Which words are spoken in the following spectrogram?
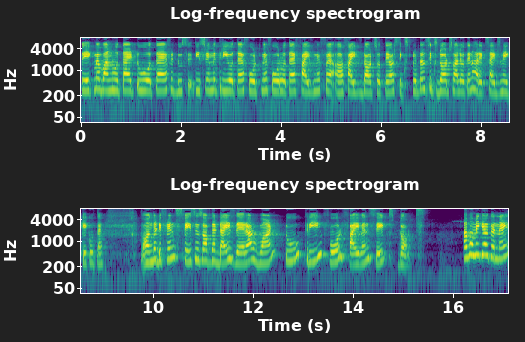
तो एक में वन होता है टू होता है, फिर दूसरे, तीसरे में थ्री होता है फोर्थ में फोर होता है फाइव में फाइव डॉट्स होते हैं और सिक्स टोटल सिक्स डॉट्स वाले होते हैं ना, हर एक साइड्स में एक एक होता है। तो on the different faces of the dice there are one two three four five and six dots अब हमें क्या करना है?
